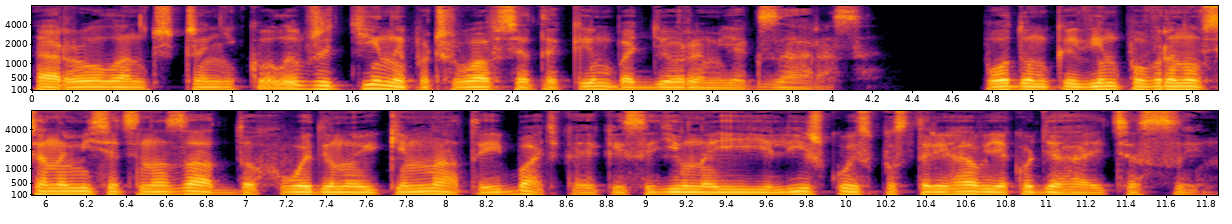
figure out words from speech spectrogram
а Роланд ще ніколи в житті не почувався таким бадьорим, як зараз. Подумки він повернувся на місяць назад до хвойденої кімнати і батька, який сидів на її ліжку і спостерігав, як одягається син.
